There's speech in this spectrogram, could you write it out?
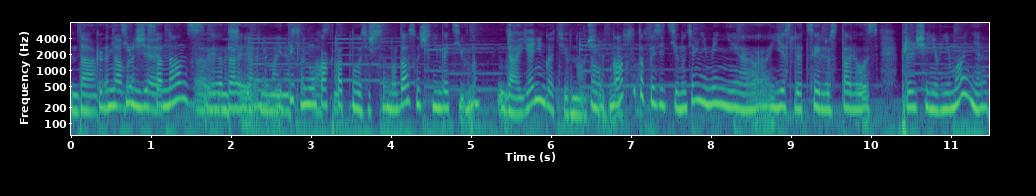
Да, когнитивный диссонанс, э, да, и, и ты к нему как-то относишься, но да, очень негативно. Да, я негативно очень. Вот, ну, а кто-то позитивно. Но тем не менее, если целью ставилось привлечение внимания,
